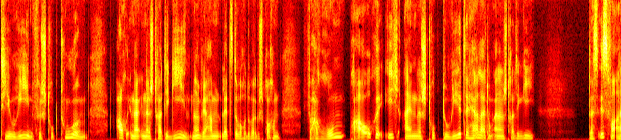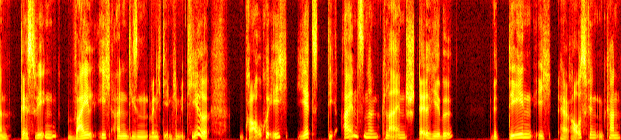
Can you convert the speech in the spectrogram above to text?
Theorien, für Strukturen, auch in der, in der Strategie. Ne? Wir haben letzte Woche darüber gesprochen. Warum brauche ich eine strukturierte Herleitung einer Strategie? das ist vor allem deswegen, weil ich an diesen, wenn ich die implementiere, brauche ich jetzt die einzelnen kleinen Stellhebel, mit denen ich herausfinden kann,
